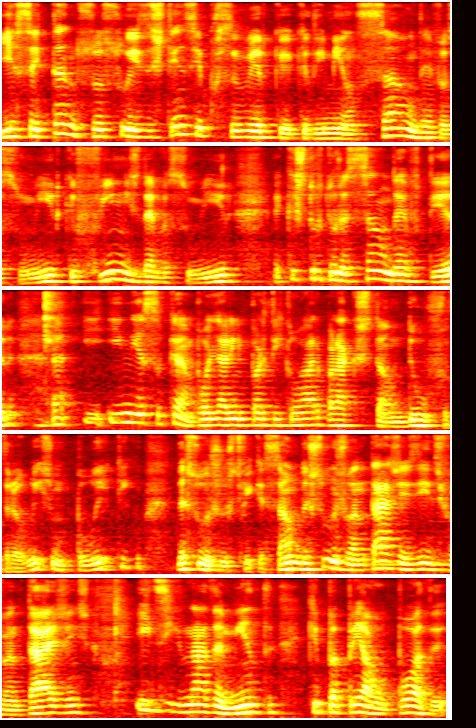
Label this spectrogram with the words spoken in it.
e aceitando-se a sua existência perceber que, que dimensão deve assumir, que fins deve assumir, que estruturação deve ter e, e nesse campo olhar em particular para a questão do federalismo político, da sua justificação, das suas vantagens e desvantagens e designadamente que papel pode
